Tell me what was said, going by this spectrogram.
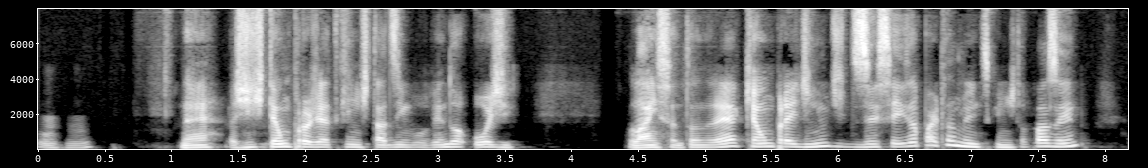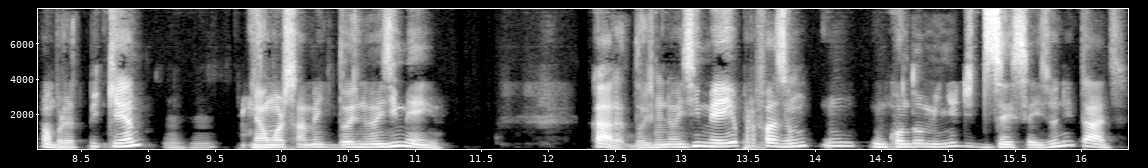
Uhum. Né? A gente tem um projeto que a gente está desenvolvendo hoje lá em Santo André, que é um prédio de 16 apartamentos que a gente está fazendo. É um projeto pequeno, uhum. é um orçamento de 2 milhões e meio. Cara, 2 milhões e meio para fazer um, um, um, condomínio de 16 unidades.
